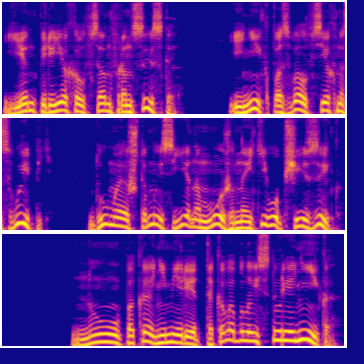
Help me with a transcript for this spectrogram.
Йен переехал в Сан-Франциско, и Ник позвал всех нас выпить, думая, что мы с Йеном можем найти общий язык. Ну, по крайней мере, такова была история Ника.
